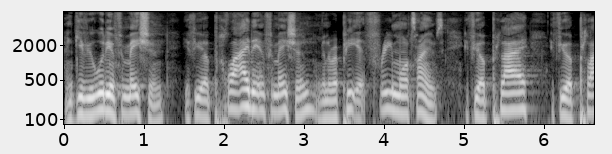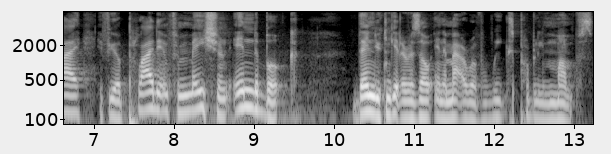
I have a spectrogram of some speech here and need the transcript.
and give you all the information. If you apply the information, I'm going to repeat it three more times. If you apply, if you apply, if you apply the information in the book, then you can get the result in a matter of weeks, probably months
